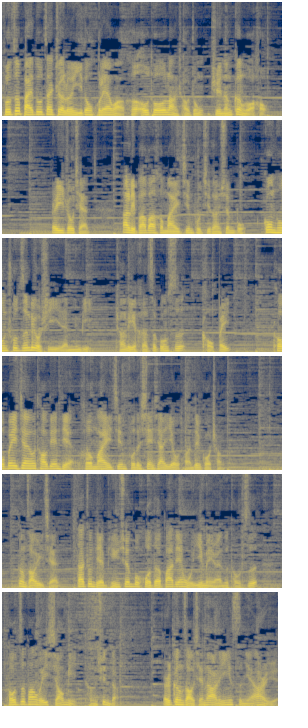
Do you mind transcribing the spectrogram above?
否则百度在这轮移动互联网和 O2O 浪潮中只能更落后。而一周前，阿里巴巴和蚂蚁金服集团宣布共同出资六十亿人民币。成立合资公司口碑，口碑将由淘点点和蚂蚁金服的线下业务团队构成。更早以前，大众点评宣布获得八点五亿美元的投资，投资方为小米、腾讯等。而更早前的二零一四年二月，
